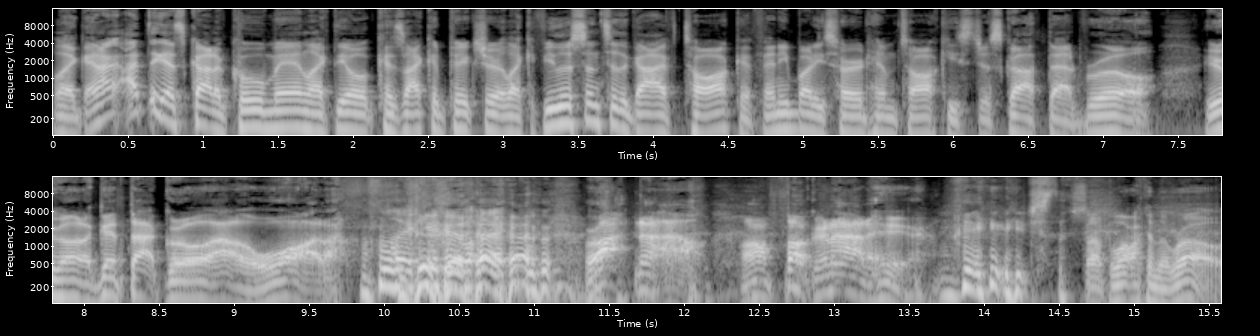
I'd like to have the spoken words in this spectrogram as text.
Like, and I, I think that's kind of cool, man. Like the old, because I could picture, like, if you listen to the guy talk, if anybody's heard him talk, he's just got that real. You're gonna get that girl out of the water, like, like, right now. I'm fucking out of here. Just- Stop blocking the road.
